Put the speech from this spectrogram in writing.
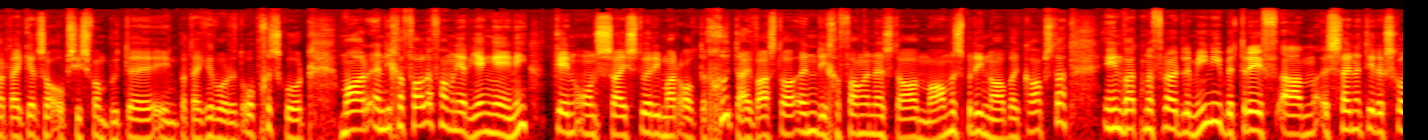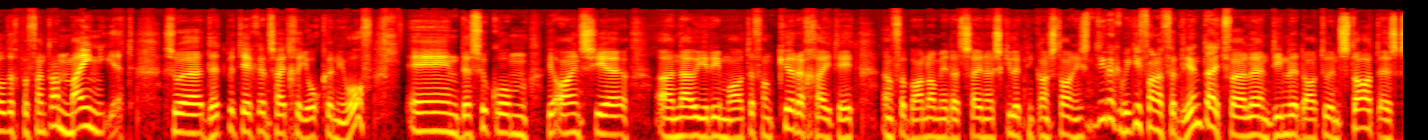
partykeer is daar opsies van boete en partykeer word dit opgeskort, maar in die gevalle van meneer Jengeni ken ons sy storie maar al te goed. Hy was daar in die gevangenis daar in Mamasbury naby Kaapstad en wat mevrou Dlamini betref, um is sy natuurlik skuldig bevind aan myn eet. So dit beteken sy het gejok in die hof en dis hoekom die ANC uh, nou hierdie mate van keurigheid het in verband daarmee dat sy nou skielik nie kan staan nie. Dis natuurlik 'n bietjie van 'n verleentheid vir hulle indien hulle daartoe in staat is,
